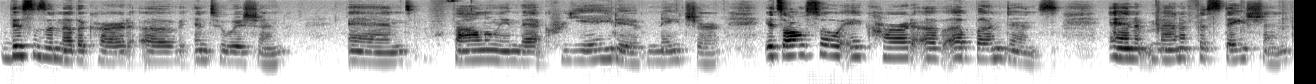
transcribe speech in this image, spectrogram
This is another card of intuition and following that creative nature. It's also a card of abundance and manifestation.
